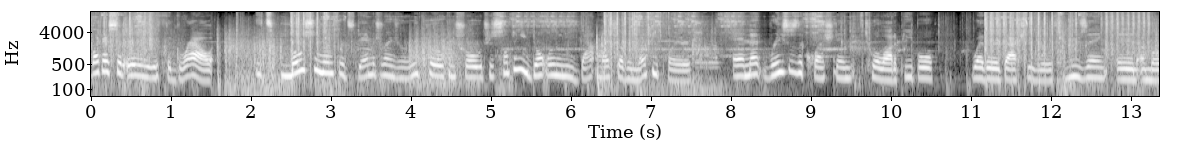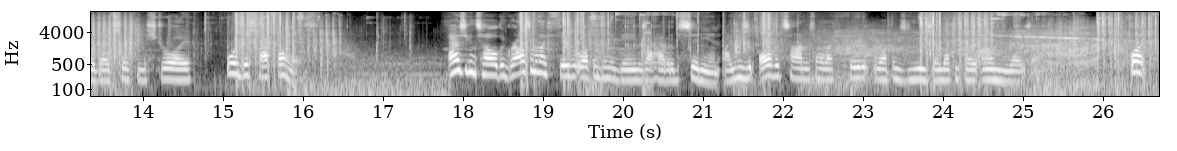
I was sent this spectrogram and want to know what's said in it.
like I said earlier with the Grau, it's mostly known for its damage range and recoil control, which is something you don't really need that much of in multiplayer. And that raises the question to a lot of people whether it's actually worth using in a mode like Search and Destroy or just have fun with. As you can tell, the Grau is one of my favorite weapons in the game as I have an Obsidian. I use it all the time. It's one of my favorite weapons to use in multiplayer and Warzone. But,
